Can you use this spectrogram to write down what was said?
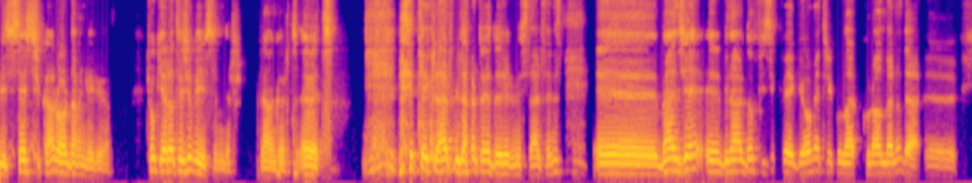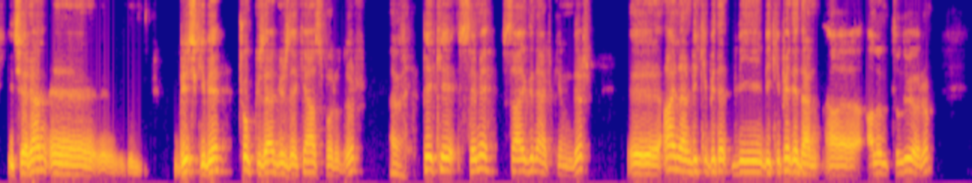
bir ses çıkar oradan geliyor. Çok yaratıcı bir isimdir. Langert, evet. Tekrar bilardoya dönelim isterseniz. E, bence e, bilardo fizik ve geometri kurallarını da e, içeren e, bridge gibi çok güzel bir zeka sporudur. Evet. Peki Semih Saygıner kimdir? E, aynen Wikipedia, Wikipedia'dan a, alıntılıyorum.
